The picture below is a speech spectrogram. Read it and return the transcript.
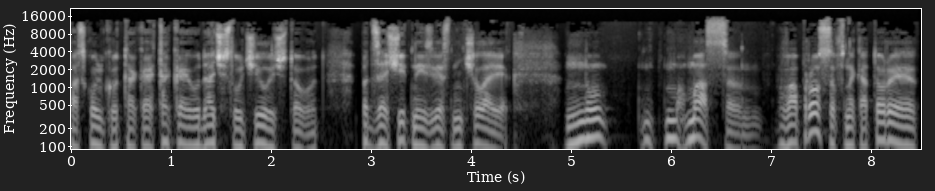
поскольку такая, такая удача случилась, что вот подзащитный известный человек. Ну, масса вопросов, на которые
